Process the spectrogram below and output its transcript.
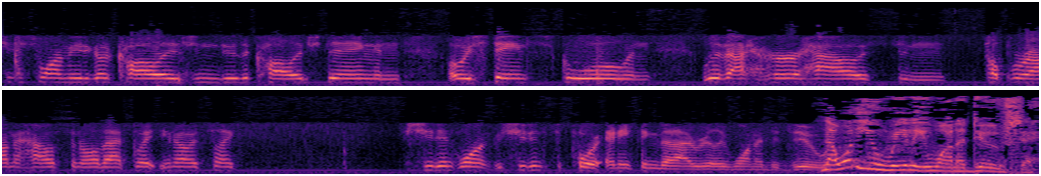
she just wanted me to go to college and do the college thing and always stay in school and live at her house and help around the house and all that. But, you know, it's like, she didn't want, she didn't support anything that I really wanted to do. Now, what do you really want to do, Sam?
